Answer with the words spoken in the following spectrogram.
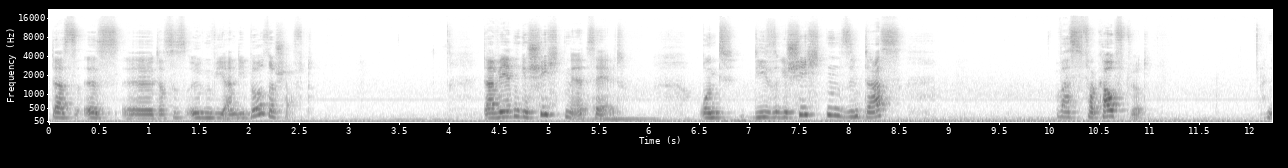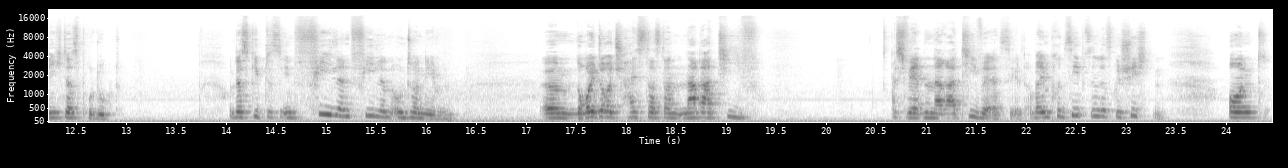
das es, äh, das es irgendwie an die Börse schafft. Da werden Geschichten erzählt. Und diese Geschichten sind das, was verkauft wird, nicht das Produkt. Und das gibt es in vielen, vielen Unternehmen. Ähm, Neudeutsch heißt das dann Narrativ. Es werden Narrative erzählt, aber im Prinzip sind es Geschichten. Und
